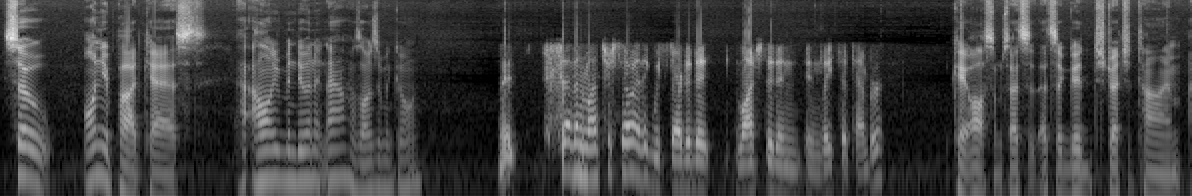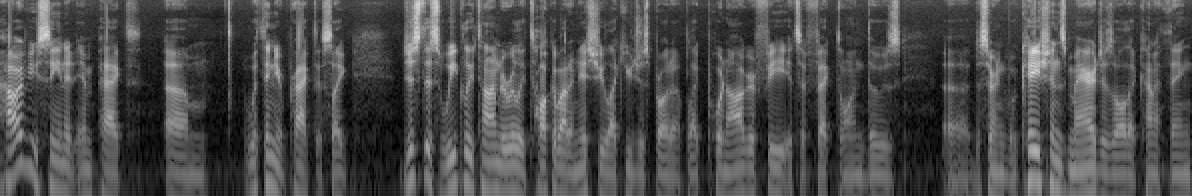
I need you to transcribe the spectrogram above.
So, on your podcast, how long have you been doing it now? As long as it's been going? Seven months or so. I think we started it, launched it in, in late September. Okay, awesome. So that's that's a good stretch of time. How have you seen it impact um, within your practice? Like just this weekly time to really talk about an issue like you just brought up, like pornography, its effect on those uh, discerning vocations, marriages, all that kind of thing.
